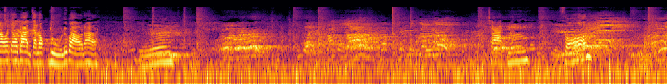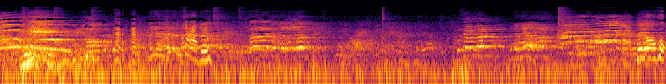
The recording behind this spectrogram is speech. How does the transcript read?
นะคะว่าเจ้าบ้านจะล็อกอยู่หรือเปล่านะคะชาติหนึ่งสองชาติหนึ่งแปดต่อหก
